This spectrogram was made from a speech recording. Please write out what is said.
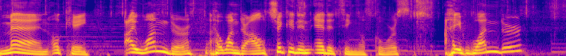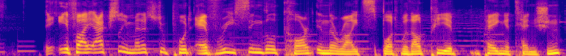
Man, okay. I wonder, I wonder, I'll check it in editing, of course. I wonder if I actually managed to put every single card in the right spot without paying attention,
